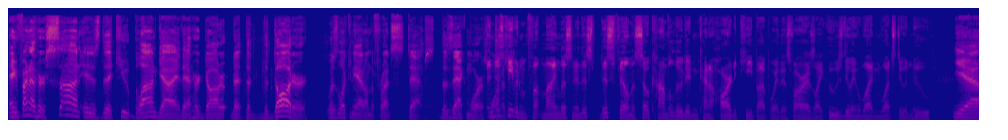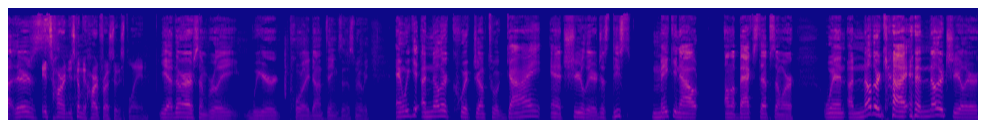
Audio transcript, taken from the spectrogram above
And you find out her son is the cute blonde guy that her daughter, that the, the daughter was looking at on the front steps. The Zach Morris. and just keep in mind, listener, this this film is so convoluted and kind of hard to keep up with as far as like who's doing what and what's doing who. Yeah, there's It's hard. It's gonna be hard for us to explain. Yeah, there are some really weird, poorly done things in this movie. And we get another quick jump to a guy and a cheerleader, just these making out on the back step somewhere, when another guy and another cheerleader,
